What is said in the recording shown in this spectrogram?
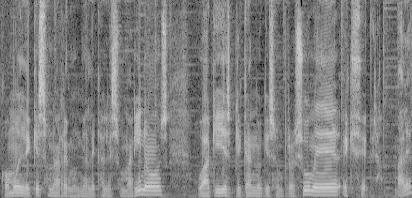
como el de qué es una red mundial de cables submarinos, o aquí explicando qué es un prosumer, etcétera, ¿vale?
